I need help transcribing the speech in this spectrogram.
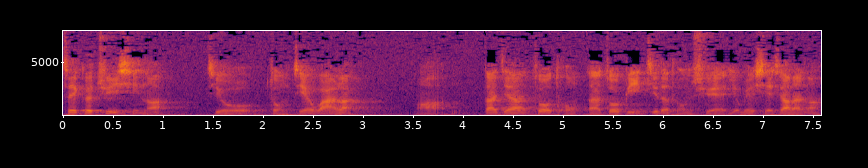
这个句型呢就总结完了啊。大家做同啊做笔记的同学有没有写下来呢？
